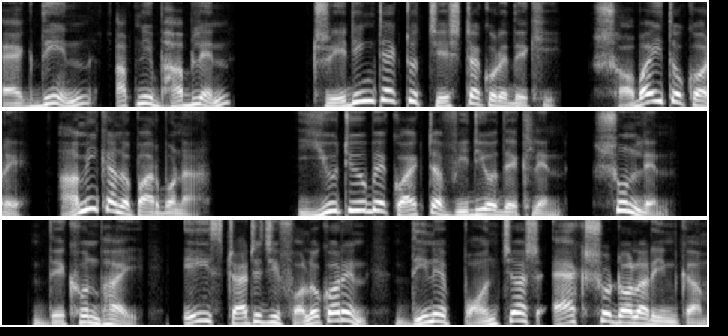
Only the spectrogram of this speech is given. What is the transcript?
একদিন আপনি ভাবলেন, ট্রেডিংটা একটু চেষ্টা করে দেখি। সবাই তো করে, আমি কেন পারব না? ইউটিউবে কয়েকটা ভিডিও দেখলেন, শুনলেন। দেখুন ভাই, এই স্ট্র্যাটেজি ফলো করেন, দিনে পঞ্চাশ একশো ডলার ইনকাম।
